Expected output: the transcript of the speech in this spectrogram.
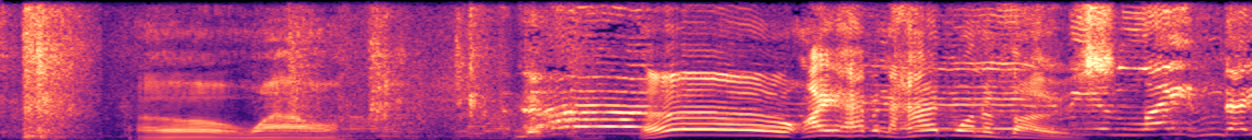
Oh wow. Ah, Oh, I haven't had one of those.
